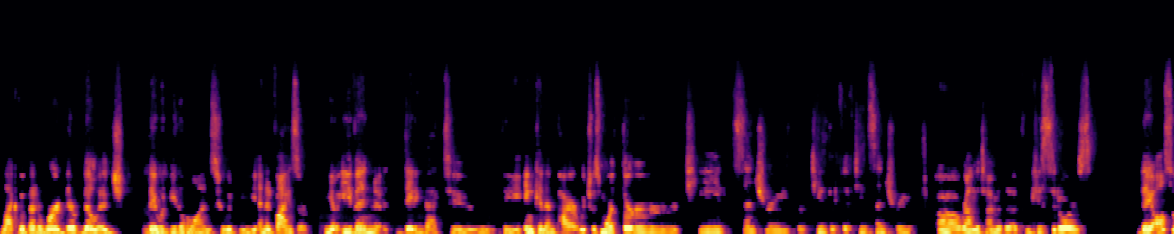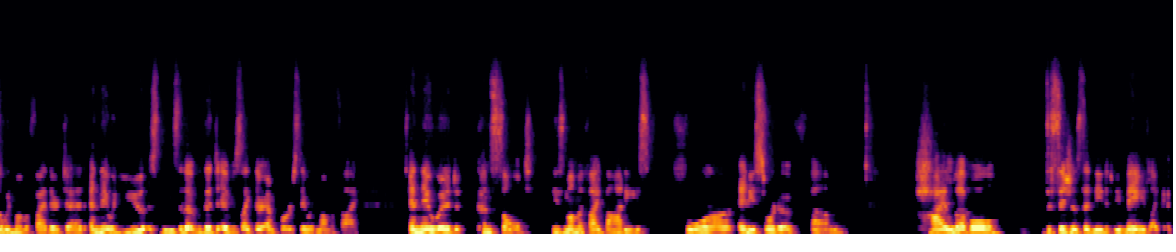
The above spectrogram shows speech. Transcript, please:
lack of a better word, their village, they would mm-hmm. be the ones who would be an advisor. You know, even dating back to the Incan Empire, which was more 13th century, 13th or 15th century, uh, around the time of the conquistadors, they also would mummify their dead and they would use these. The, the, it was like their emperors, they would mummify. And they would consult these mummified bodies for any sort of um, high level decisions that needed to be made, like a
